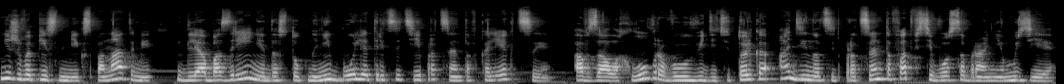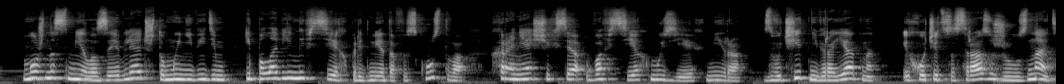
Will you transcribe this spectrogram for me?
неживописными экспонатами для обозрения доступно не более 30% коллекции а в залах Лувра вы увидите только 11% от всего собрания музея. Можно смело заявлять, что мы не видим и половины всех предметов искусства, хранящихся во всех музеях мира. Звучит невероятно, и хочется сразу же узнать,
